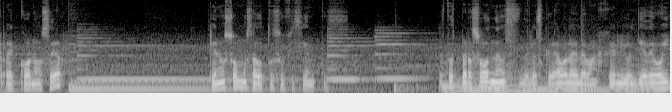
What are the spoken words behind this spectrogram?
reconocer que no somos autosuficientes. Estas personas de las que habla el Evangelio el día de hoy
